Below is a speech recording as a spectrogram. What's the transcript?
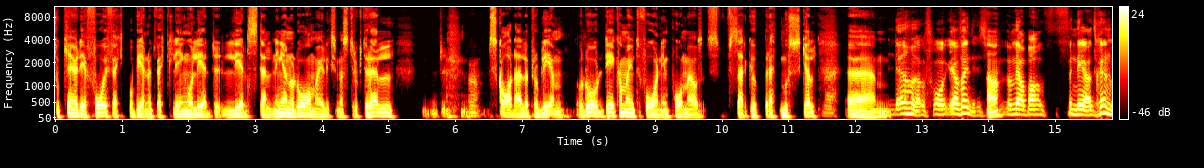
så kan ju det få effekt på benutveckling och led, ledställningen och då har man ju liksom en strukturell skada eller problem. Och då, det kan man ju inte få ordning på med att stärka upp rätt muskel. Ehm, där har jag en fråga faktiskt. Ja. Om jag bara funderat själv.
